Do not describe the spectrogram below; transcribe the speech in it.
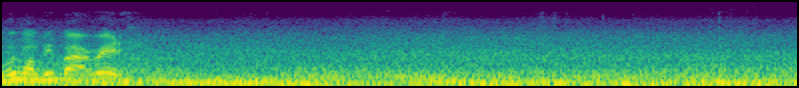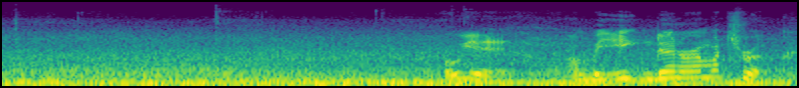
we're gonna be about ready oh yeah i'm gonna be eating dinner in my truck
